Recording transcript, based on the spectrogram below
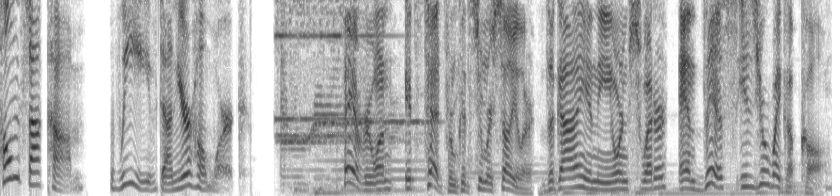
Homes.com. We've done your homework. Hey everyone, it's Ted from Consumer Cellular, the guy in the orange sweater, and this is your wake up call.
